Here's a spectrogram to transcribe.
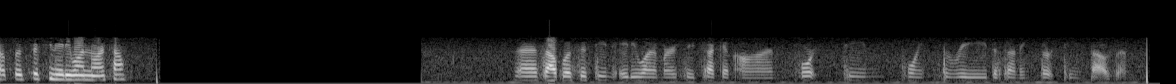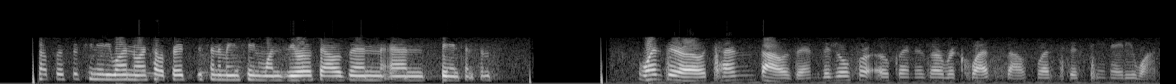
Southwest 1581 NorCal. Uh, Southwest 1581 emergency check-in on 14.3, descending 13,000. Southwest 1581 NorCal approach, descend and maintain 10,000 and stay in tension. 10, 10,000. Visual for Oakland is our request, Southwest 1581.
